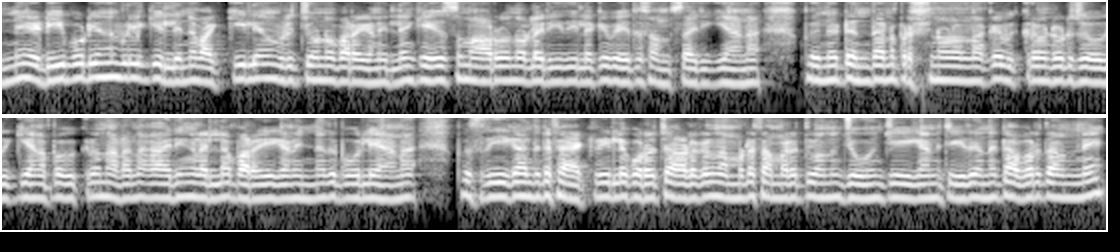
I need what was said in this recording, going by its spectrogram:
എന്നെ എടിപൊടിയൊന്നും വിളിക്കില്ല എന്നെ വക്കീലെന്ന് വിളിച്ചോന്ന് പറയുകയാണ് ഇല്ലെങ്കിൽ കേസ് മാറുമെന്നുള്ള രീതിയിലൊക്കെ വേദ സംസാരിക്കുകയാണ്. അപ്പോൾ എന്നിട്ട് എന്താണ് പ്രശ്നമെന്നൊക്കെ വിക്രമിനോട് ചോദിക്കുകയാണ്. അപ്പോൾ വിക്രം നടന്ന കാര്യങ്ങളെല്ലാം പറയുകയാണ് ഇന്നതുപോലെയാണ്. ഇപ്പോൾ ശ്രീകാന്തിന്റെ ഫാക്ടറിയിലെ കുറച്ച് ആളുകൾ നമ്മുടെ സമരത്തിൽ വന്ന് ജോയിൻ ചെയ്യുകയാണ് ചെയ്തത്. എന്നിട്ട് അവർ തന്നെ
